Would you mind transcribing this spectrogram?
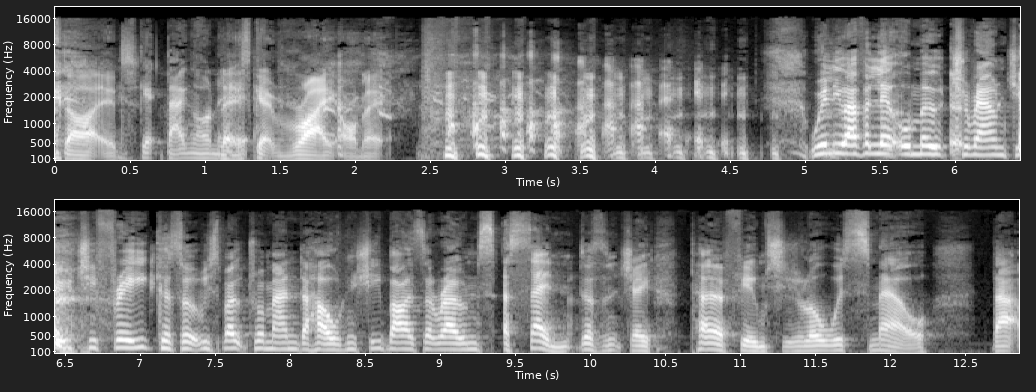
started. Get bang on it. Let's get right on it. Will you have a little mooch around duty free? Because uh, we spoke to Amanda Holden. She buys her own s- a scent, doesn't she? Perfume. She'll always smell that.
